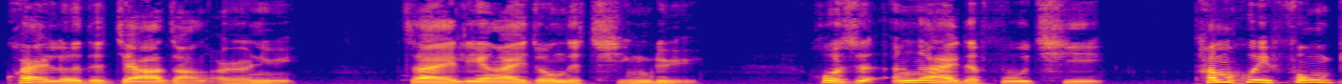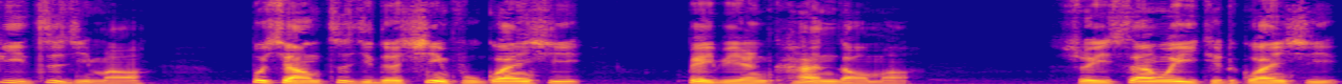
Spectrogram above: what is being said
快乐的家长儿女，在恋爱中的情侣，或是恩爱的夫妻，他们会封闭自己吗？不想自己的幸福关系被别人看到吗？所以三位一体的关系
